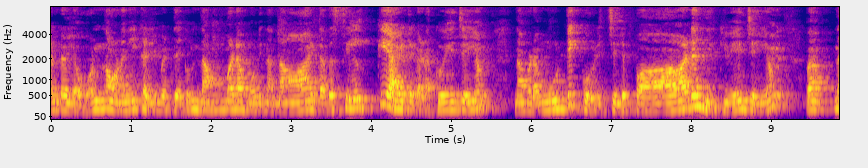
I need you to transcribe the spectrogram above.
ഉണ്ടല്ലോ ഒന്ന് ഉണങ്ങി കഴിയുമ്പോഴത്തേക്കും നമ്മുടെ മുടി നന്നായിട്ട് അത് സിൽക്കി ആയിട്ട് കിടക്കുകയും ചെയ്യും. നമ്മുടെ മുടി കൊഴിച്ചിൽ പാടെ നിൽക്കുകയും ചെയ്യും. അപ്പം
